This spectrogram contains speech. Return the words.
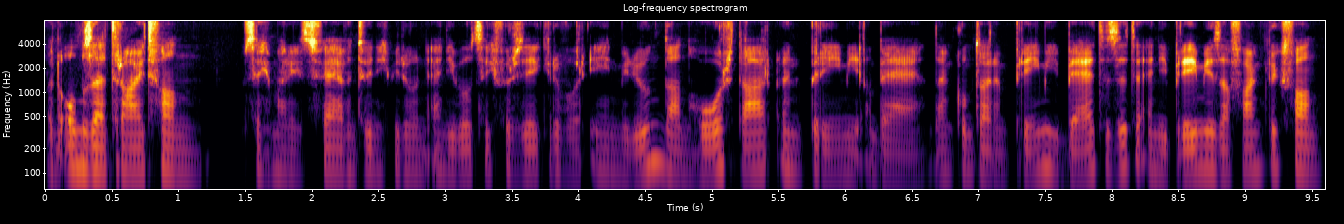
een omzet draait van zeg maar iets 25 miljoen en die wil zich verzekeren voor 1 miljoen, dan hoort daar een premie bij. Dan komt daar een premie bij te zitten en die premie is afhankelijk van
